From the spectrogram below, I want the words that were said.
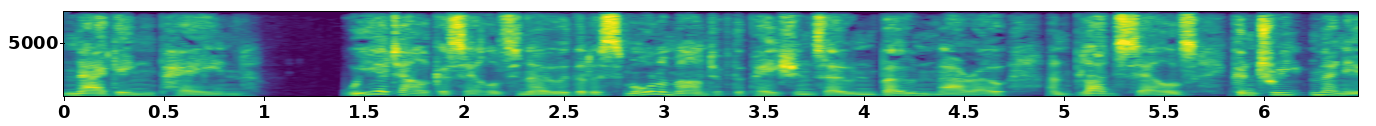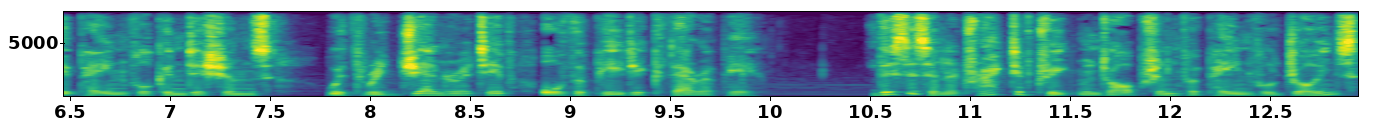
Nagging pain. We at Algacells know that a small amount of the patient's own bone marrow and blood cells can treat many painful conditions with regenerative orthopedic therapy. This is an attractive treatment option for painful joints,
